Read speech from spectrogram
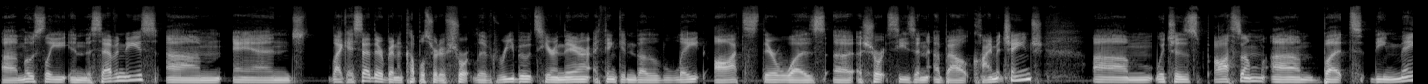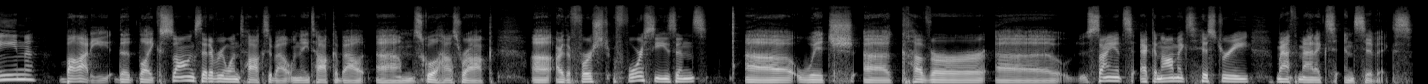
uh, mostly in the 70s. Um, and like I said, there have been a couple sort of short lived reboots here and there. I think in the late aughts, there was a, a short season about climate change, um, which is awesome. Um, but the main body, the like songs that everyone talks about when they talk about um, Schoolhouse Rock, uh, are the first four seasons. Uh, which uh, cover uh, science, economics, history, mathematics, and civics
